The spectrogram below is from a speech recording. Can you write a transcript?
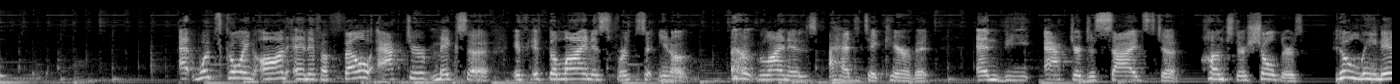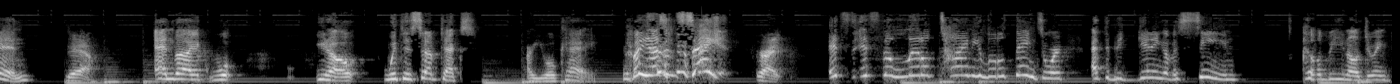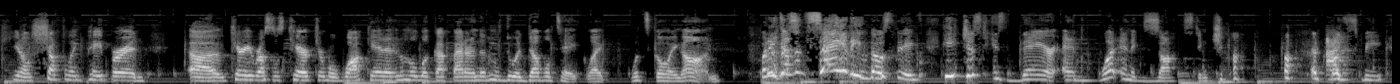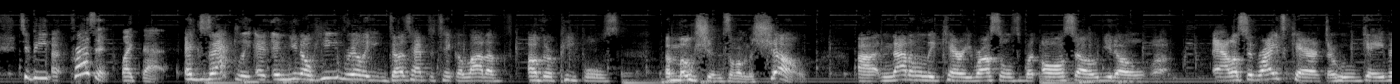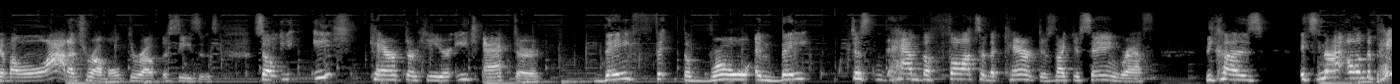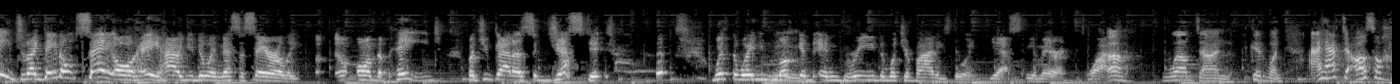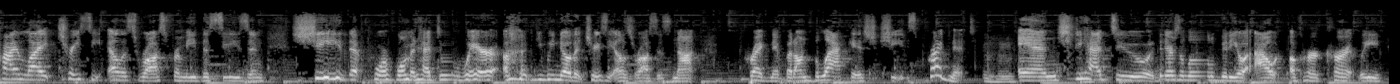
at what's going on and if a fellow actor makes a if, if the line is for you know the line is i had to take care of it and the actor decides to hunch their shoulders he'll lean in Yeah. and be like, w- you know, with his subtext, "Are you okay?" But he doesn't say it. Right. It's it's the little tiny little things. Or at the beginning of a scene, he'll be you know doing you know shuffling paper, and uh, Keri Russell's character will walk in and he'll look up at her, and then he'll do a double take, like, "What's going on?" But he doesn't say any of those things. He just is there, and what an exhausting job it must be to be present like that. Exactly. And, and, you know, he really does have to take a lot of other people's emotions on the show. Uh, not only Keri Russell's, but also, you know, uh, Alison Wright's character, who gave him a lot of trouble throughout the seasons. So e- each character here, each actor, they fit the role and they just have the thoughts of the characters, like you're saying, Ref, because it's not on the page. Like they don't say, "Oh, hey, how you doing?" necessarily uh, on the page, but you gotta suggest it with the way you look and, and breathe and what your body's doing. Yes, the Americans. Watch. Oh, well done. Good one. I have to also highlight Tracee Ellis Ross for me this season. She, that poor woman, had to wear. Uh, we know that Tracee Ellis Ross is not pregnant, but on Blackish, she's pregnant. And she had to. There's a little video out of her currently.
